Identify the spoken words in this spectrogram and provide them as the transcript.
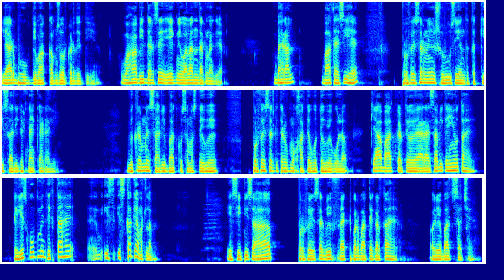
यार, भूख दिमाग कमज़ोर कर देती है। वहाँ भी दर से एक निवाला अंदर न गया। बहरहाल, बात ऐसी है, प्रोफेसर ने शुरू से अंत तक की सारी घटनाएँ कह डाली। विक्रम ने सारी बात को समझते हुए प्रोफेसर की तरफ़ मुखातिब होते हुए बोला क्या बात करते हो यार? ऐसा भी कहीं होता है। टेलीस्कोप में दिखता है। इस, इसका क्या मतलब? एसीपी साहब, प्रोफेसर भी फैक्ट पर बातें करता है और ये बात सच है।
